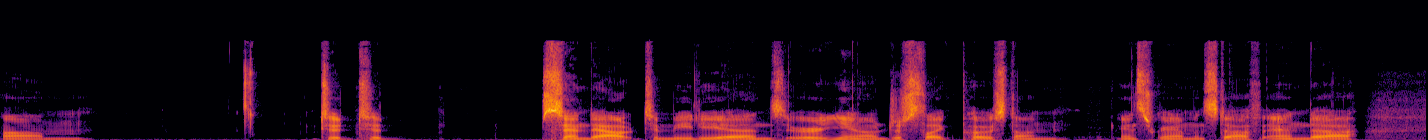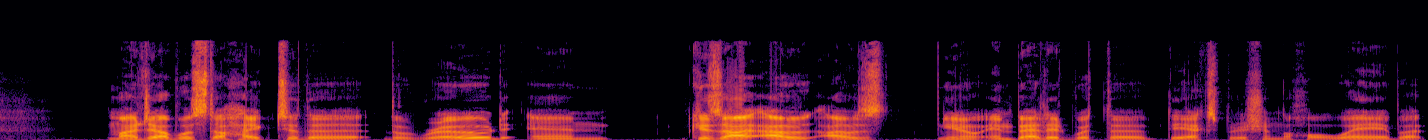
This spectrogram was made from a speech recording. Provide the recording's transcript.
um to to send out to media and or you know just like post on Instagram and stuff. And uh, my job was to hike to the the road and because I, I I was you know embedded with the the expedition the whole way but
